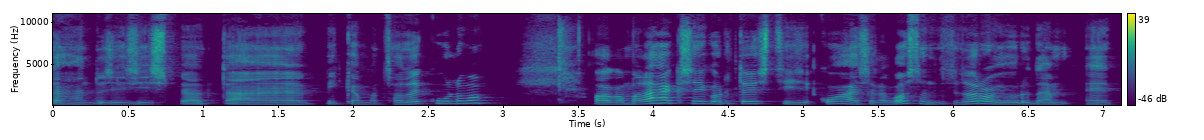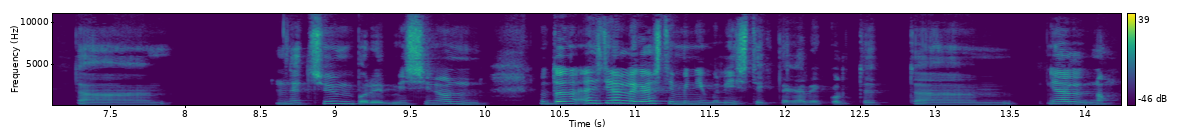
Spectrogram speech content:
tähendusi, siis peate äh, pikemat saadet kuulama. aga ma läheks seekord tõesti kohe selle vastandite taro juurde, et äh, need sümbolid, mis siin on, no ta on hästi, jällegi hästi minimalistlik tegelikult, et äh, jälle noh,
